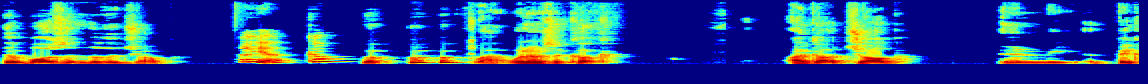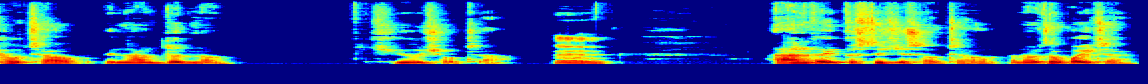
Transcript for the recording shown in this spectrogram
there was another job. Oh, yeah, go. Well, when I was a cook, I got a job in the, a big hotel in Llandudno. Huge hotel. Mm. And a very prestigious hotel, and I was a waiter.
